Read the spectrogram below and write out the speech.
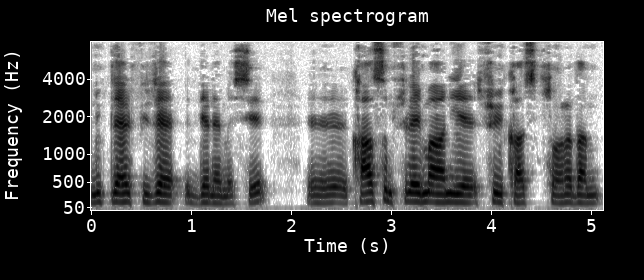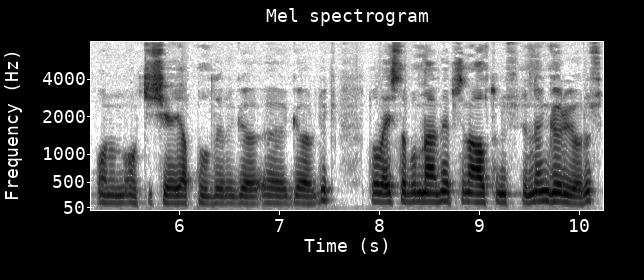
nükleer füze denemesi, e, Kasım Süleymaniye suikast sonradan onun o kişiye yapıldığını gö- e, gördük. Dolayısıyla bunların hepsini altın üstünden görüyoruz.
